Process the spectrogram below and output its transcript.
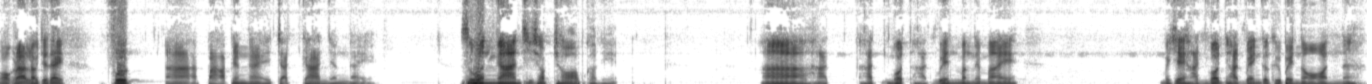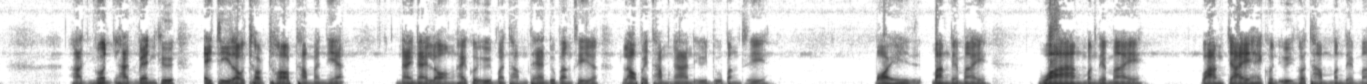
บอกแล้วเราจะได้ฝึกอ่าปราบยังไง จัดการยังไง ส่วนงานที่ชอบชอบคราวนี้ อ่า หัดหัดงดหัดเว้นบ้างได้ไหม ไม่ใช่หัดงดหัดเว้นก็คือไปนอนนะหัดงดหัดเว้นคือ ไอ้ที่เราชอบชอบทำอันเนี้ยไหนไหนลองให้คนอื่นมาทำแทนดูบ้างซิแล้วเราไปทำงานอื่นดูบ้างซิปล่อยบ้างได้ไหมวางบ้างได้ไหมวางใจให้คนอื่นเขาทาบ้างได้ไหม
